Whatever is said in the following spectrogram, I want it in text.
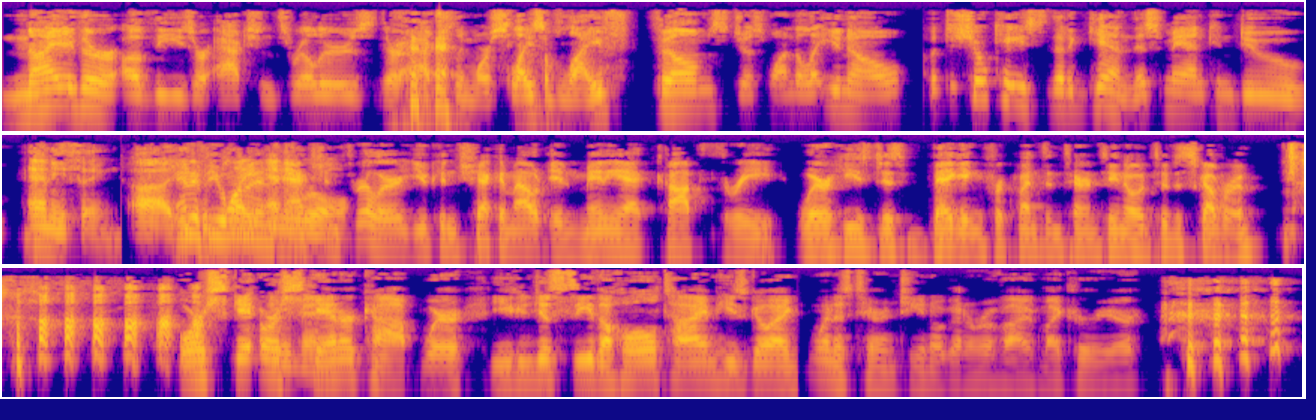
Neither of these are action thrillers. They're actually more slice of life films. Just wanted to let you know. But to showcase that again, this man can do anything. Uh, he And if can you play wanted an any action role. thriller, you can check him out in Maniac Cop 3, where he's just begging for Quentin Tarantino to discover him. or sca- or Amen. Scanner Cop, where you can just see the whole time he's going, "When is Tarantino going to revive my career?"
